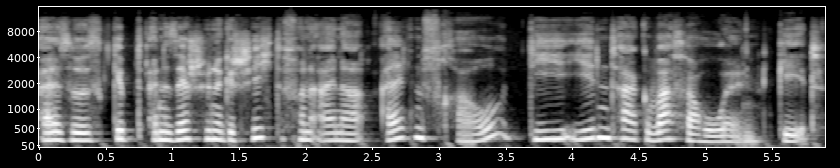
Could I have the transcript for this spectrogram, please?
Also es gibt eine sehr schöne Geschichte von einer alten Frau, die jeden Tag Wasser holen geht.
